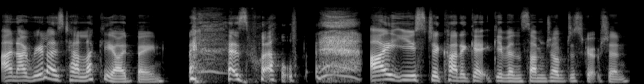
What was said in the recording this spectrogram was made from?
and I realized how lucky I'd been. as well. I used to kind of get given some job description.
